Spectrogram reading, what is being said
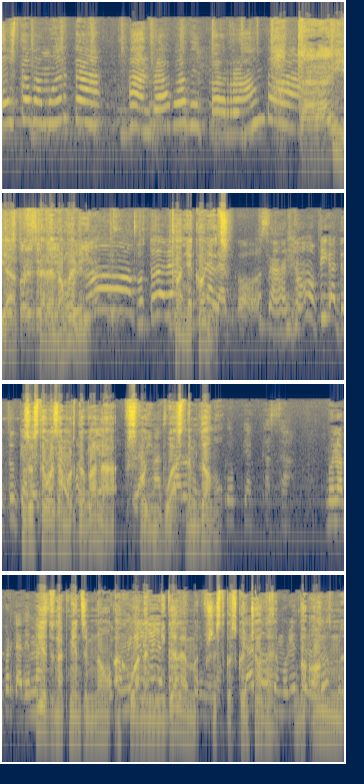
No estaba muerta, andaba de parranda. Caray, Jak pues w parece telenovela. No, pues todavía To no nie termina koniec. la cosa, no, fíjate tú que Została zamordowana w swoim mataron własnym en su domu. propia casa. Bueno, aparte, además, Jednak między mną a Juanem Miguelem wszystko skończone, bo on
